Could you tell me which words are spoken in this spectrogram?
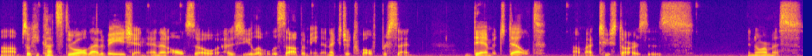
Um, so he cuts through all that evasion and then also as you level this up, I mean an extra 12% damage dealt um, at 2 stars is enormous.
